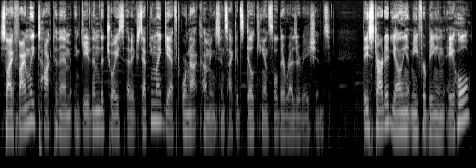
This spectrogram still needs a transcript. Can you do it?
So I finally talked to them and gave them the choice of accepting my gift or not coming since I could still cancel their reservations. They started yelling at me for being an a hole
